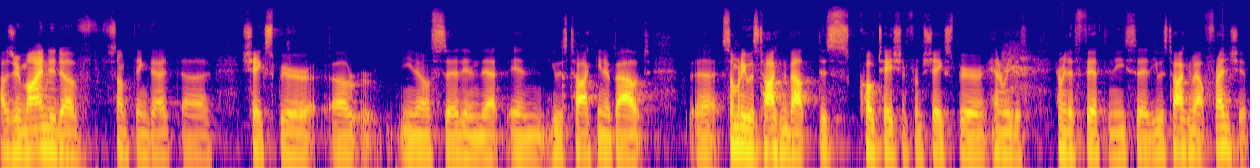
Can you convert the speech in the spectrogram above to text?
I was reminded of something that uh, Shakespeare, uh, you know, said in that. In he was talking about uh, somebody was talking about this quotation from Shakespeare, Henry the, Henry V, and he said he was talking about friendship,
